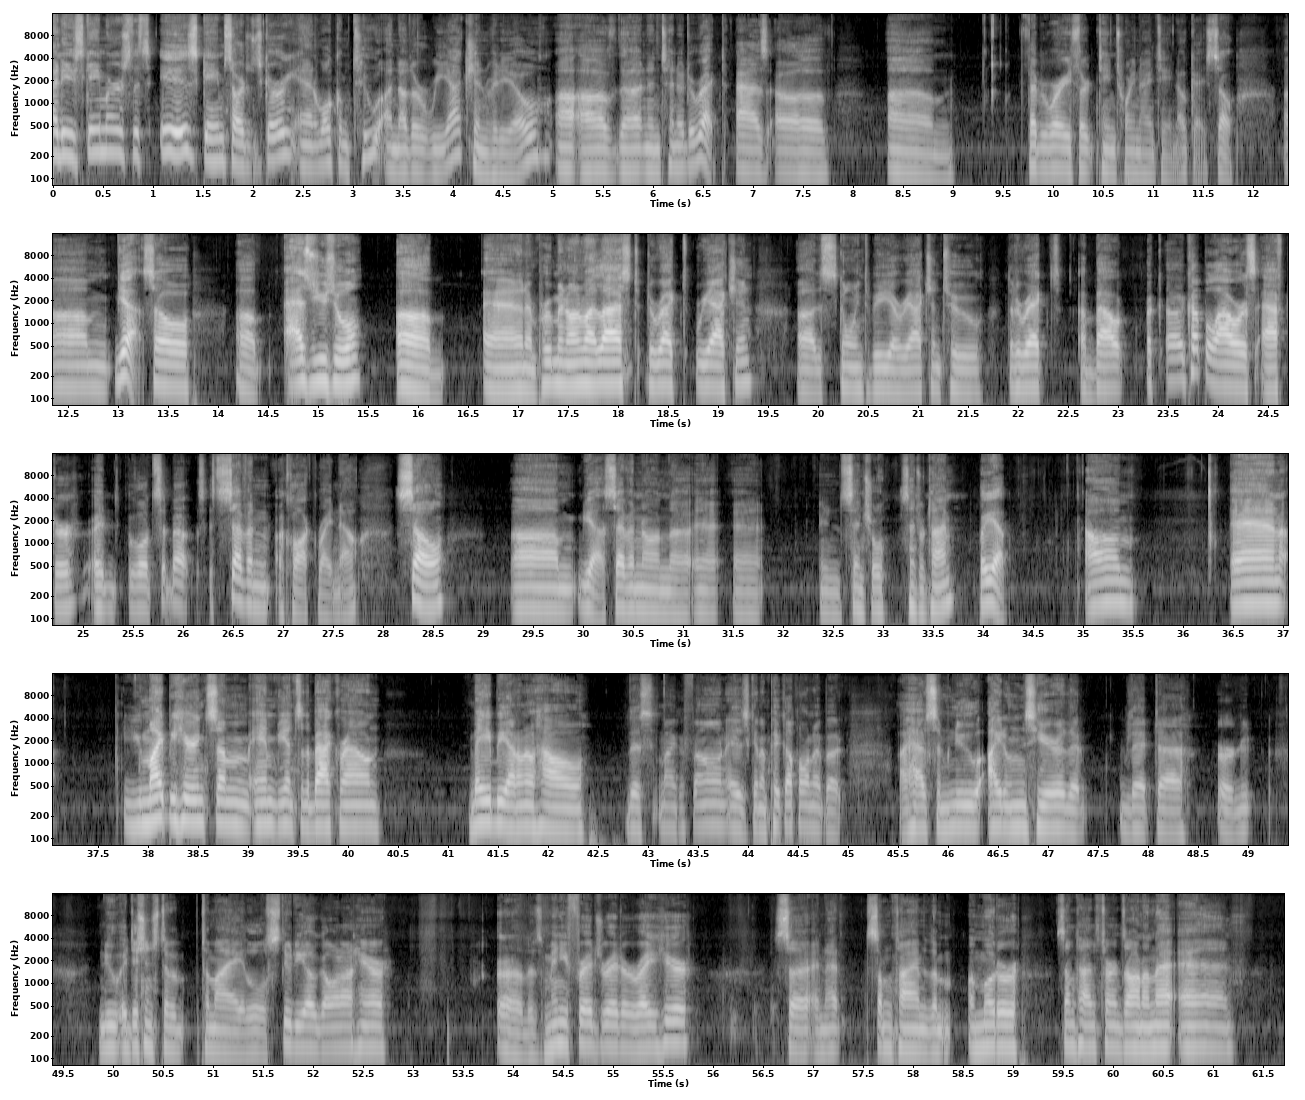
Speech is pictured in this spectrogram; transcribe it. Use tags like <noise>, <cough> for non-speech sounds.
Ideas gamers, this is Game Sergeant Scurry, and welcome to another reaction video uh, of the Nintendo Direct as of um, February 13, 2019. Okay, so um, yeah, so uh, as usual, uh, an improvement on my last Direct reaction. Uh, this is going to be a reaction to the Direct about a, a couple hours after. well, it's about it's seven o'clock right now, so. Um, yeah, seven on the uh, uh, in central central time. But yeah, um, and you might be hearing some ambience in the background. Maybe I don't know how this microphone is gonna pick up on it, but I have some new items here that that uh, or new, new additions to to my little studio going on here. Uh, this mini refrigerator right here. So and that sometimes the a motor sometimes turns on on that and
